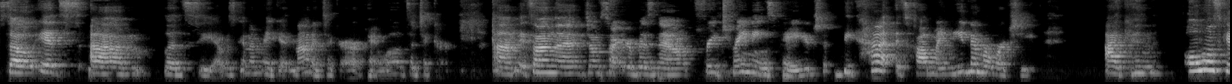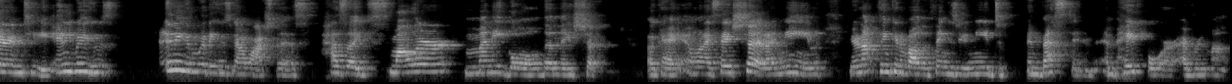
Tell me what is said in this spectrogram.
So it's, um, let's see, I was going to make it not a ticker. Okay, well, it's a ticker. Um, it's on the Jumpstart Your Biz Now free trainings page because it's called my need number worksheet. I can almost guarantee anybody who's anybody who's going to watch this has a smaller money goal than they should. Okay. And when I say should, I mean, you're not thinking of all the things you need to invest in and pay for every month.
